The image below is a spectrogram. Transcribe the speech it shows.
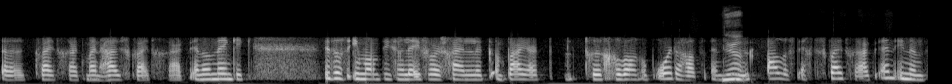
uh, kwijtgeraakt, mijn huis kwijtgeraakt. En dan denk ik... Dit was iemand die zijn leven waarschijnlijk een paar jaar terug gewoon op orde had. En die Ja. nu alles echt is kwijtgeraakt. En in een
